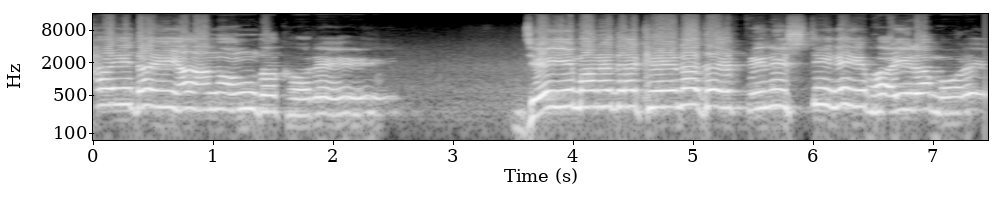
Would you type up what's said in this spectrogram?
খাই দেয় আনন্দ করে যে ইমানে দেখে না যে ফিলিস্তিনি ভাইরা মরে।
